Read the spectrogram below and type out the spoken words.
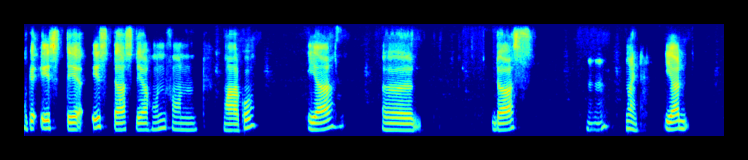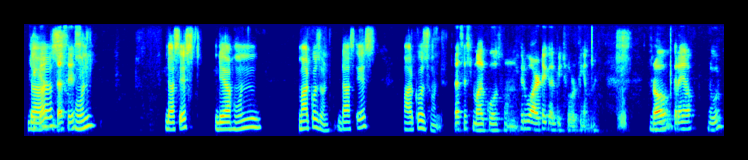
ओके इस दस दिया हूँ फ़ोन मार्को या दस हम्म। नहीं या दस हूँ दस इस दिया हूँ मार्कोज हूँ दस इस मार्कोज हूँ दस इस मार्कोज हूँ फिर वो आर्टिकल भी छोड़ दिया हमने। फ्रॉ हम्म। करें आप? नूर?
